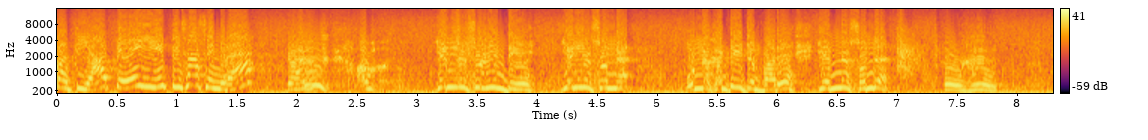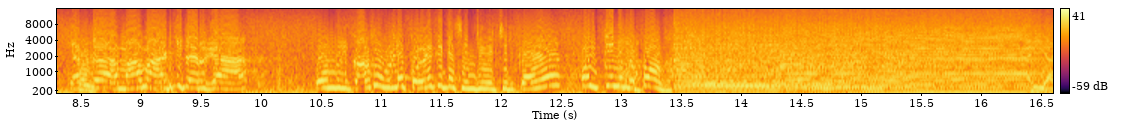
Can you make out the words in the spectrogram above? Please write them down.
பாத்தியா பேயி பிசாசுங்கிற? என்ன சொல்லிட்டு என்ன சொன்ன? உன்னை கட்டிட்டேன் பாரு என்ன சொன்ன? மாமா அடிச்சுட்டாருக்கா? உங்களுக்காக உள்ள கொழுக்கிட்ட செஞ்சு வச்சிருக்கேன். போய் தின்னுங்க போங்க. ஐயா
